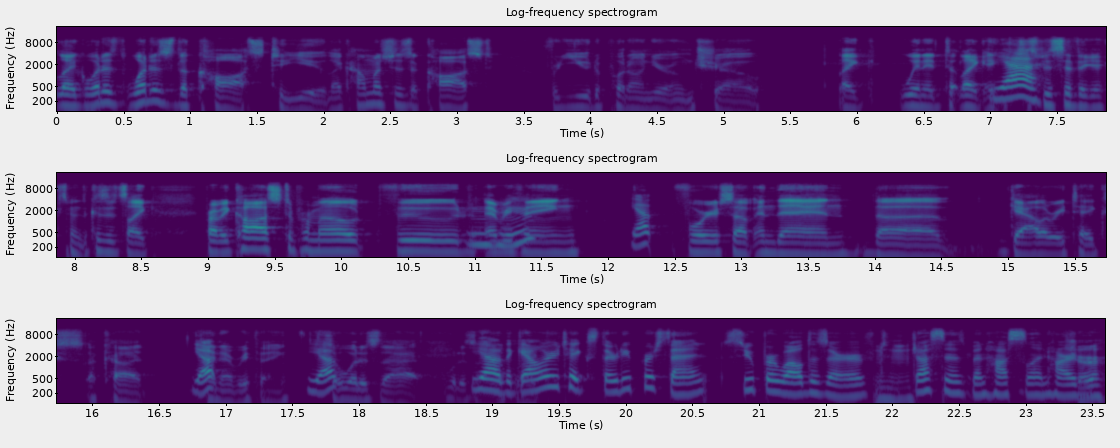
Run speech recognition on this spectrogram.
like what is what is the cost to you? Like how much does it cost for you to put on your own show? Like when it like a Yeah. specific expense because it's like probably cost to promote food, Mhm. everything Yep. for yourself, and then the gallery takes a cut Yep. and everything. Yep. So what is that? What is that Yeah, look the like? gallery takes 30%, super well deserved. Mhm. Justin has been hustling hard Sure.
